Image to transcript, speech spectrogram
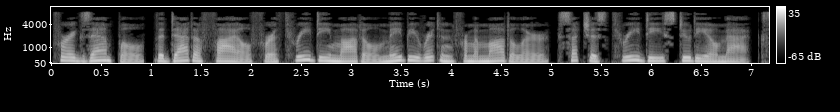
For example, the data file for a 3D model may be written from a modeler, such as 3D Studio Max.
